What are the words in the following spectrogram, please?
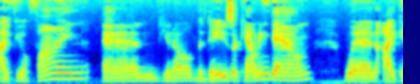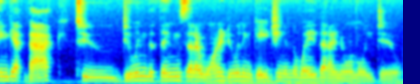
I feel fine, and, you know, the days are counting down when I can get back to doing the things that I want to do and engaging in the way that I normally do,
